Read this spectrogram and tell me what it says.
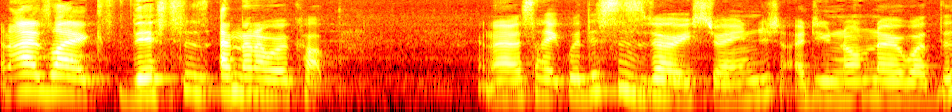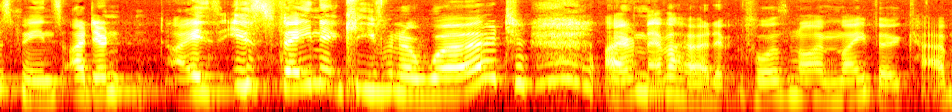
And I was like, "This is," and then I woke up, and I was like, "Well, this is very strange. I do not know what this means. I don't. Is, is Fanic even a word? I've never heard it before. It's not in my vocab.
